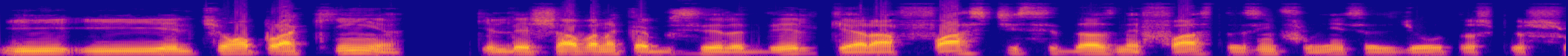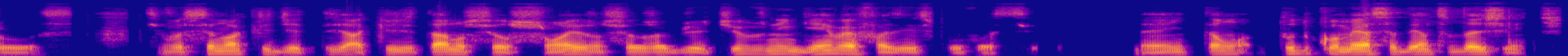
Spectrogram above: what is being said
E, e ele tinha uma plaquinha que ele deixava na cabeceira dele, que era afaste-se das nefastas influências de outras pessoas. Se você não acredita, acreditar nos seus sonhos, nos seus objetivos, ninguém vai fazer isso por você. Né? Então, tudo começa dentro da gente.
